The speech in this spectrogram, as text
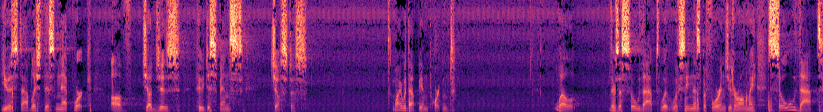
you establish this network of judges who dispense justice. Why would that be important? Well, there's a so that. We've seen this before in Deuteronomy. So that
